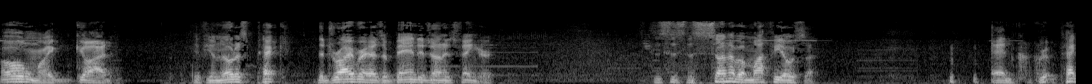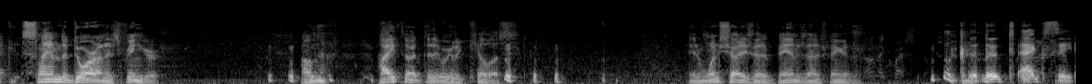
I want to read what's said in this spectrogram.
oh my God! If you notice, Peck, the driver has a bandage on his finger. This is the son of a mafiosa. and Peck slammed the door on his finger. Um, I thought they were going to kill us. In one shot, he's got a bandage on his finger. Look at the taxi.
